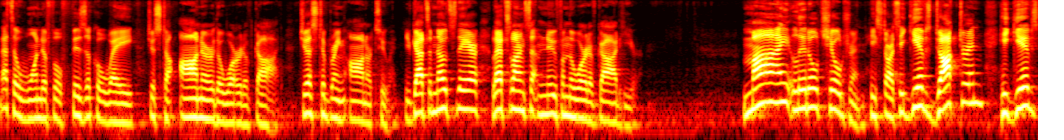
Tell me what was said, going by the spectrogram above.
That's a wonderful physical way just to honor the Word of God, just to bring honor to it. You've got some notes there. Let's learn something new from the Word of God here. My little children, he starts. He gives doctrine, he gives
